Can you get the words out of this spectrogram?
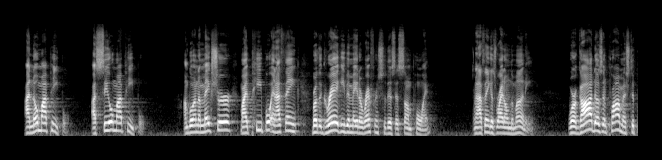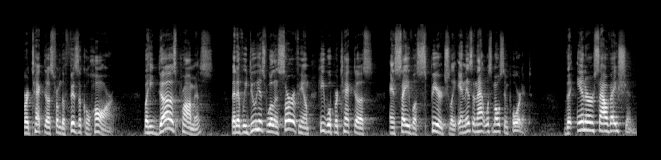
I know my people. I seal my people. I'm going to make sure my people, and I think Brother Greg even made a reference to this at some point, and I think it's right on the money, where God doesn't promise to protect us from the physical harm, but He does promise that if we do His will and serve Him, He will protect us and save us spiritually. And isn't that what's most important? The inner salvation,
